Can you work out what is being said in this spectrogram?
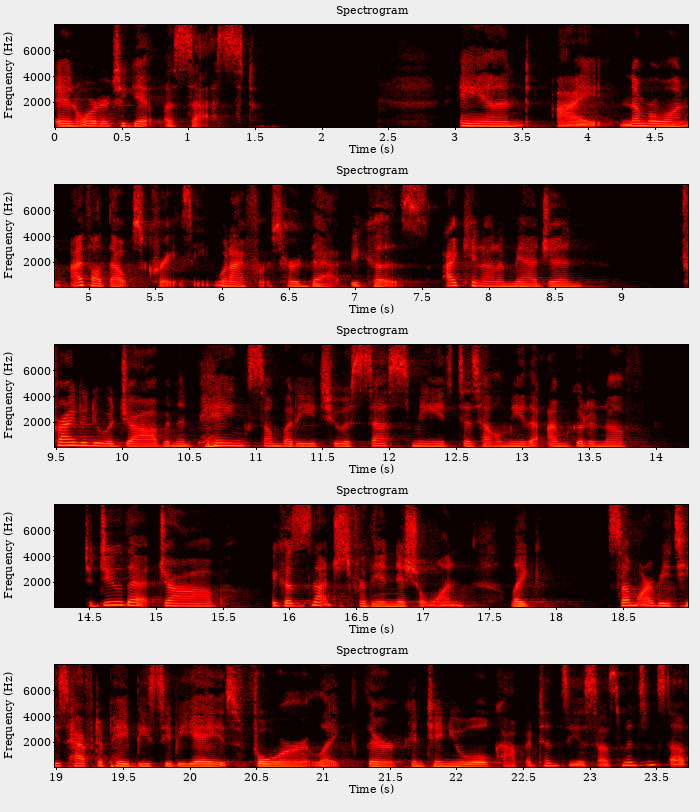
in order to get assessed. And I, number one, I thought that was crazy when I first heard that because I cannot imagine trying to do a job and then paying somebody to assess me to tell me that I'm good enough to do that job because it's not just for the initial one. Like some RBTs have to pay BCBAs for like their continual competency assessments and stuff.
